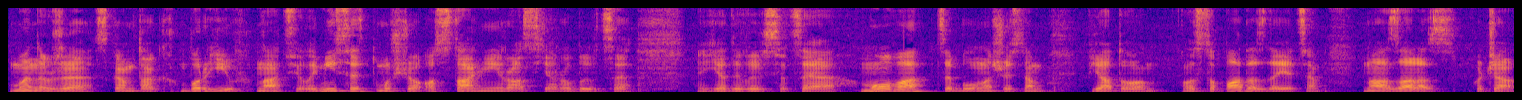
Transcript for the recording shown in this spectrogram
У мене вже, скажімо так, боргів на цілий місяць, тому що останній раз я робив це, я дивився, це мова. Це було на щось там 5 листопада, здається. Ну а зараз, хоча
